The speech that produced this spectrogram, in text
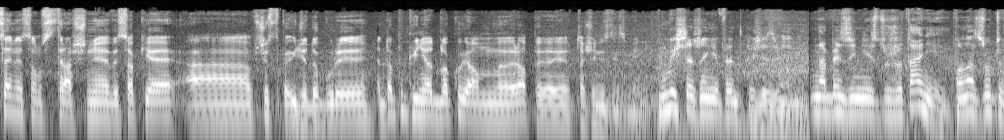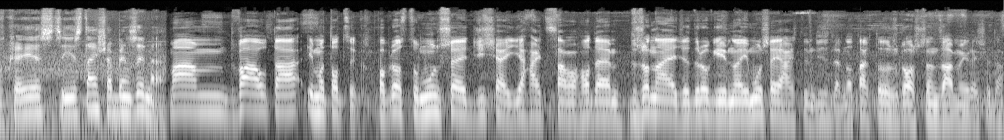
Ceny są strasznie wysokie, a wszystko idzie do góry. Dopóki nie odblokują ropy, to się nic nie zmieni. Myślę, że nie prędko się zmieni. Na benzynie jest dużo taniej. Ponad złotówkę jest, jest tańsza benzyna. Mam dwa auta i motocykl. Po prostu muszę dzisiaj jechać samochodem. Żona jedzie drugim, no i muszę jechać tym dieslem. No tak to już go oszczędzamy ile się da.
